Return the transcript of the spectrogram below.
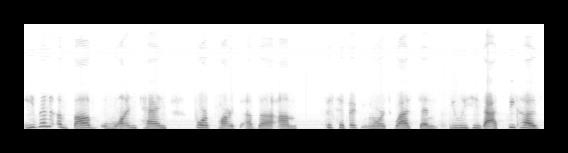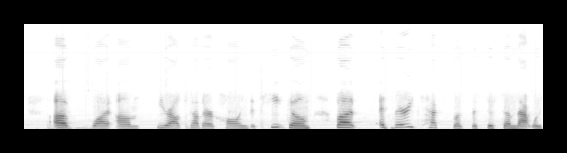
even above 110 for parts of the um, Pacific Northwest. And Ulysses, that's because of what um, meteorologists out there are calling this heat dome. But it's very textbook, the system that we're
